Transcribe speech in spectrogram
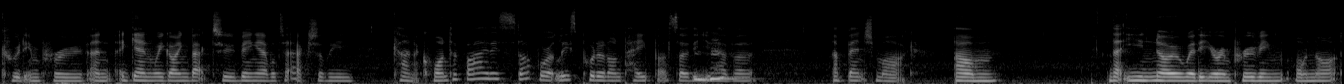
could improve. And again, we're going back to being able to actually kind of quantify this stuff or at least put it on paper so that you Mhm. have a, a benchmark um, that you know whether you're improving or not.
